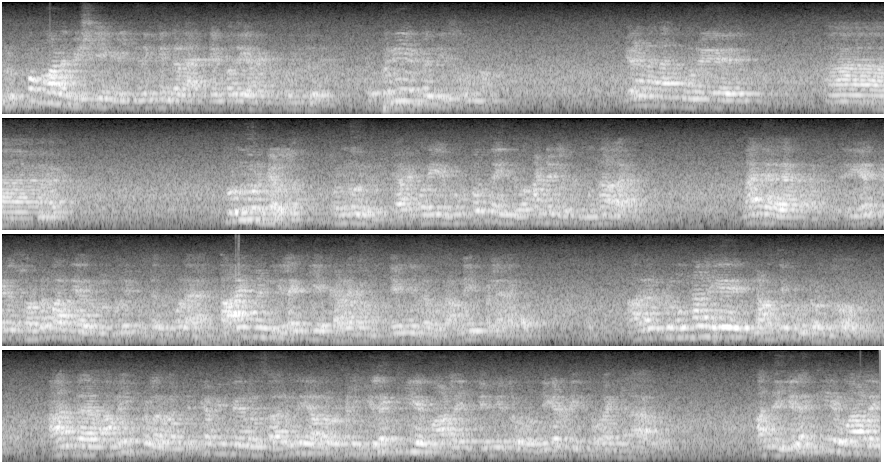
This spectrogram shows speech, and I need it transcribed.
நுட்பமான விஷயங்கள் இருக்கின்றன என்பதை எனக்கு புரிந்தது. பிரியன் பற்றி சொன்னோம் ஏன்னா நான் ஒரு ஆஹ், தொண்ணூறு ஏறக்குறைய முப்பத்தைந்து ஆண்டுகளுக்கு முன்னால நாங்க ஏற்கனவே சொல்றபாதி அவர்கள் குறிப்பிட்டது போல தாய்மண் இலக்கிய கழகம் என்கிற ஒரு அமைப்புல அதற்கு முன்னாலேயே நடத்தி கொண்டு வந்தோம். அந்த அமைப்புல வந்து கவிப்பேரரசு அருமையாளர்கள் இலக்கிய மாலை என்கின்ற ஒரு நிகழ்வை தொடங்கினார். அந்த இலக்கிய மாலை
